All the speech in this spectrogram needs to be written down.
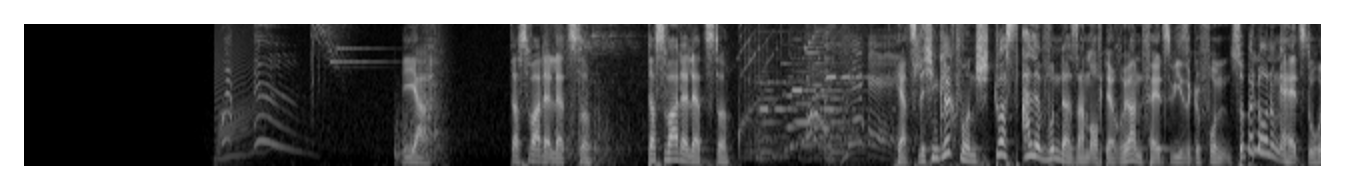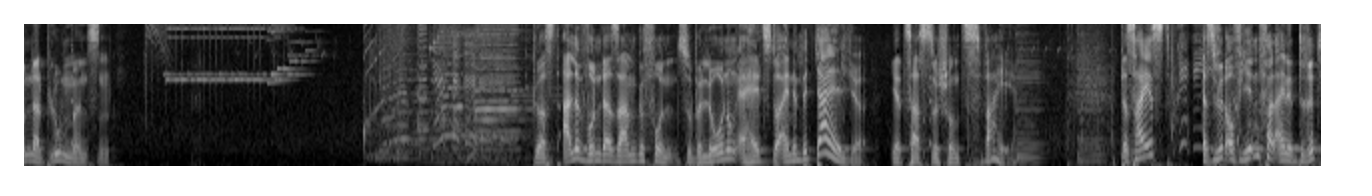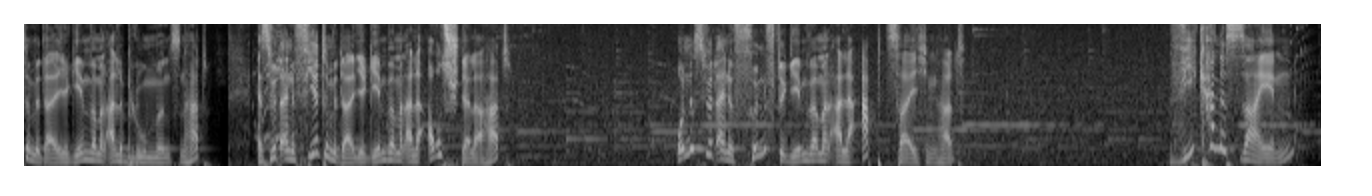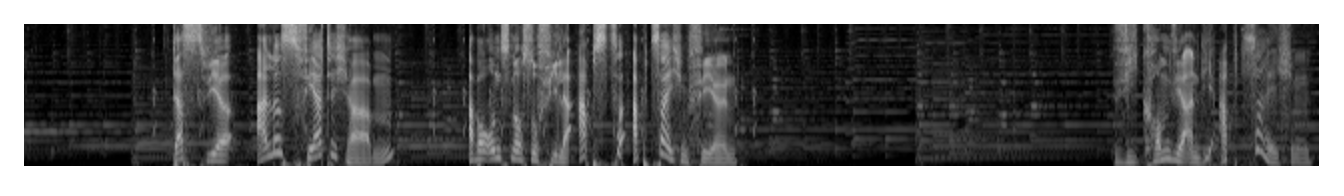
Ja. Das war der letzte. Das war der letzte. Herzlichen Glückwunsch. Du hast alle Wundersamen auf der Röhrenfelswiese gefunden. Zur Belohnung erhältst du 100 Blumenmünzen. Du hast alle Wundersamen gefunden. Zur Belohnung erhältst du eine Medaille. Jetzt hast du schon zwei. Das heißt, es wird auf jeden Fall eine dritte Medaille geben, wenn man alle Blumenmünzen hat. Es wird eine vierte Medaille geben, wenn man alle Aussteller hat. Und es wird eine fünfte geben, wenn man alle Abzeichen hat. Wie kann es sein, dass wir alles fertig haben, aber uns noch so viele Abze Abzeichen fehlen? Wie kommen wir an die Abzeichen?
